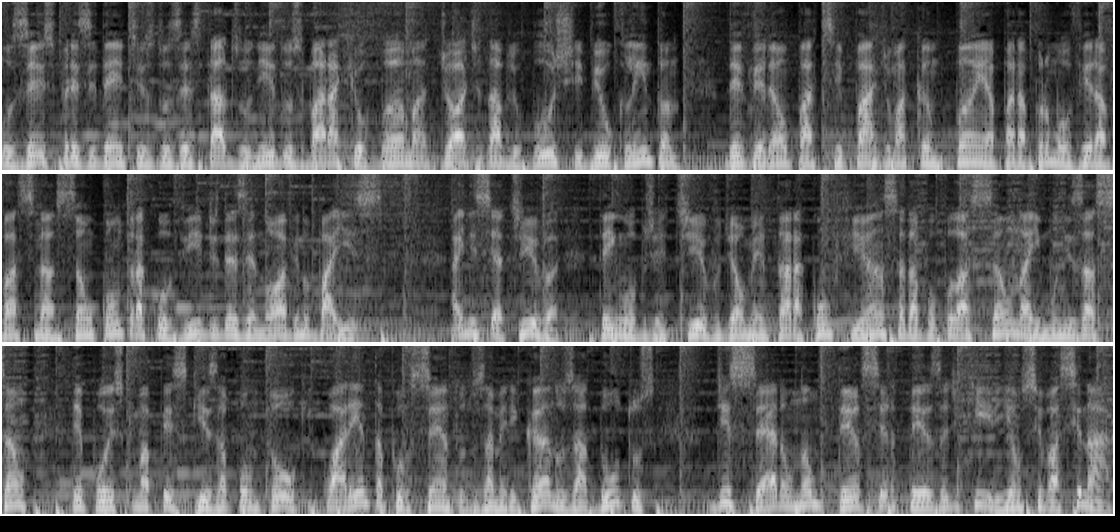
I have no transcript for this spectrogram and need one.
Os ex-presidentes dos Estados Unidos, Barack Obama, George W. Bush e Bill Clinton, deverão participar de uma campanha para promover a vacinação contra a Covid-19 no país. A iniciativa tem o objetivo de aumentar a confiança da população na imunização, depois que uma pesquisa apontou que 40% dos americanos adultos disseram não ter certeza de que iriam se vacinar.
